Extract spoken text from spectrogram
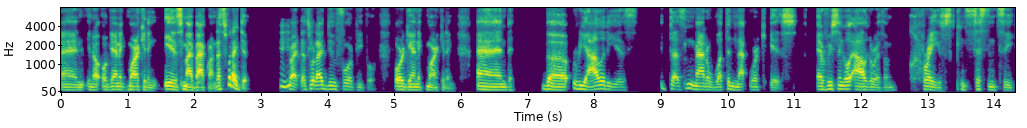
And, you know, organic marketing is my background. That's what I do. Mm-hmm. Right. That's what I do for people organic marketing. And the reality is, it doesn't matter what the network is every single algorithm craves consistency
